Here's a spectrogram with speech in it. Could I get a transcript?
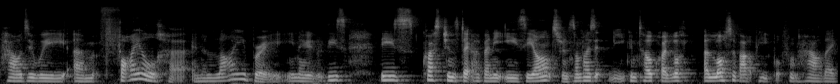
How do we um, file her in a library? You know, these these questions don't have any easy answer, and sometimes it, you can tell quite a lot, a lot about people from how they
